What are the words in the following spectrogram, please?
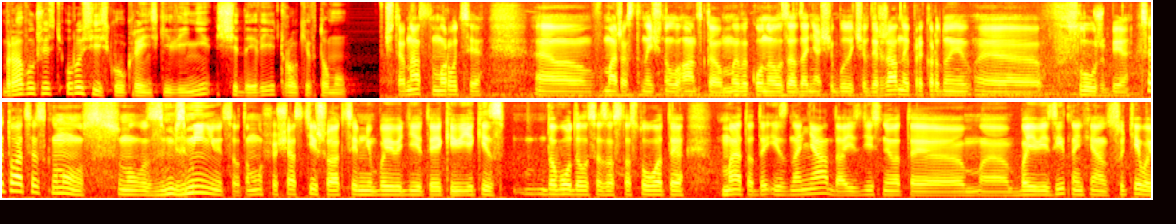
брав участь у російсько-українській війні ще 9 років тому. У 2014 році е, в межах Станично-Луганська ми виконували завдання, ще будучи в державній прикордонній е, службі. Ситуація ну, ну, зм- змінюється, тому що зараз ті, що активні бойові дії, які, які доводилося застосовувати методи і знання, да, і здійснювати е, бойові зіткнення, суттєво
